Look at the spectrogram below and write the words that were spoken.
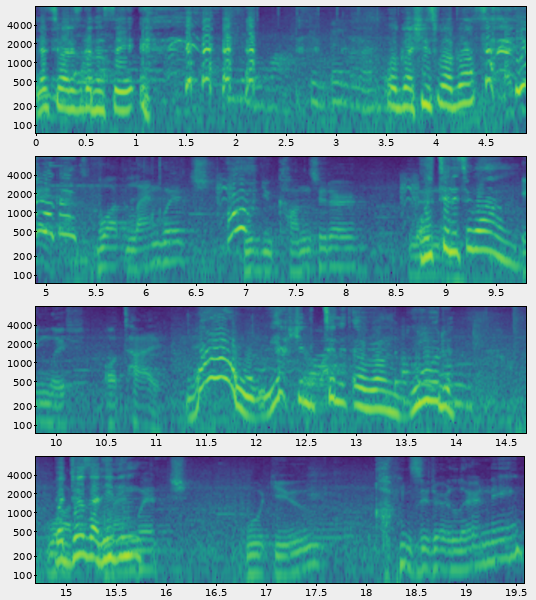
Let's see what he's gonna say. oh gosh, she's forgot. Okay. forgot. What language would you consider? We turn it around. English or Thai. Wow, we actually turn it around. Good. What but just that he didn't. Language would you consider learning?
